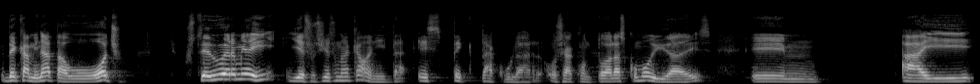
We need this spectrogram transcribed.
de caminata o 8. Usted duerme ahí y eso sí es una cabañita espectacular, o sea, con todas las comodidades. Eh, hay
